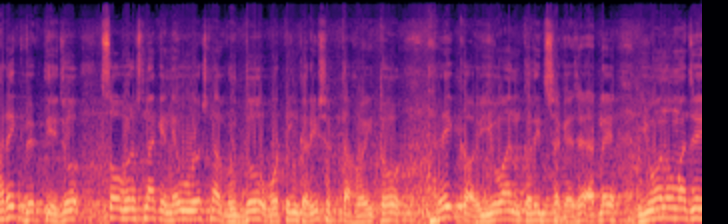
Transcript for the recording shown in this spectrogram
હરેક વ્યક્તિએ જો સો વર્ષના કે નેવું વર્ષના વૃદ્ધો વોટિંગ કરી શકતા હોય તો હરેક યુવાન કરી જ શકે છે. એટલે યુવાનોમાં જે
